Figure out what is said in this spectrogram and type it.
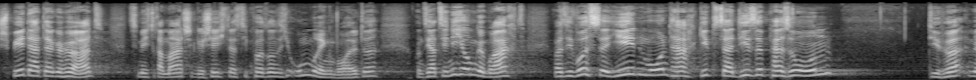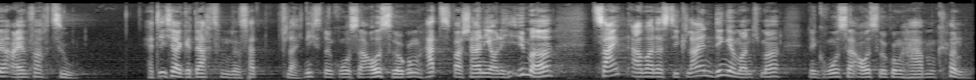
Später hat er gehört, ziemlich dramatische Geschichte, dass die Person sich umbringen wollte. Und sie hat sich nicht umgebracht, weil sie wusste, jeden Montag gibt's da diese Person, die hört mir einfach zu. Hätte ich ja gedacht, hm, das hat vielleicht nicht so eine große Auswirkung, hat es wahrscheinlich auch nicht immer, zeigt aber, dass die kleinen Dinge manchmal eine große Auswirkung haben können.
